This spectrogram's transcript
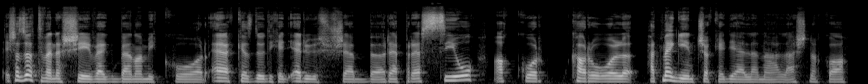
és az 50-es években, amikor elkezdődik egy erősebb represszió, akkor Karol hát megint csak egy ellenállásnak a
